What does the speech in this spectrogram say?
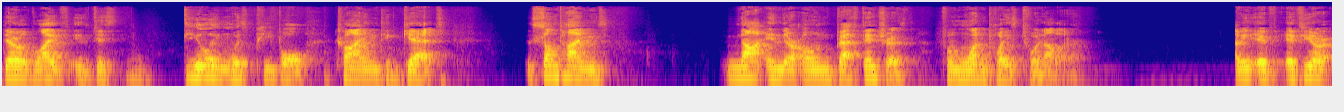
their life is just dealing with people trying to get sometimes not in their own best interest from one place to another. I mean, if if you're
